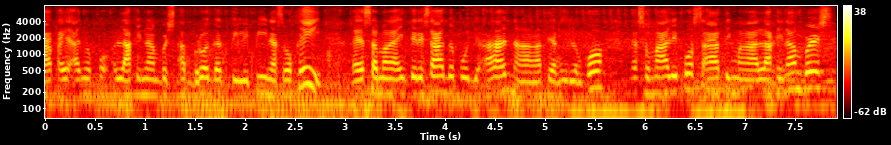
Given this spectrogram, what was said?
tatayaan mo po lucky numbers abroad at Pilipinas. Okay, kaya sa mga interesado po dyan, nangangati ang ilong ko, na sumali po sa ating mga lucky numbers,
